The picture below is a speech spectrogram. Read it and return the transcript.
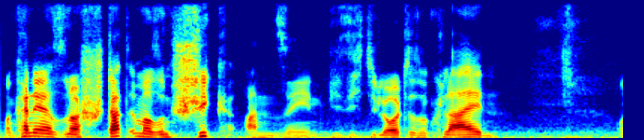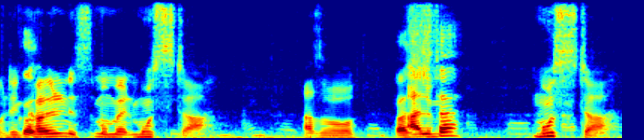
man kann ja in so einer Stadt immer so ein Schick ansehen, wie sich die Leute so kleiden. Und in Gut. Köln ist im Moment Muster. Also Was ist da? Muster.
